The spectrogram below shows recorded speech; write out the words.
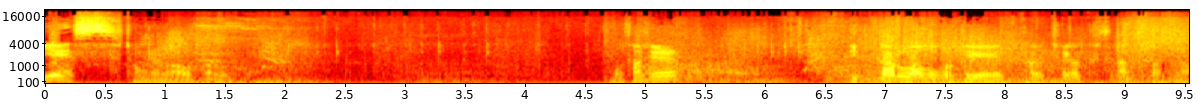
예스! 정령의 마법가루. 뭐 사실 빛가루하고 그렇게 가격 차이가 크진 않지만요.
